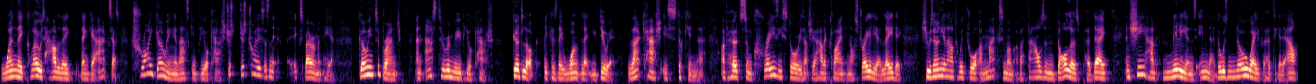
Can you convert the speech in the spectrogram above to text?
When they close, how do they then get access? Try going and asking for your cash. Just, just try this as an experiment here. Go into branch and ask to remove your cash. Good luck because they won't let you do it. That cash is stuck in there. I've heard some crazy stories. Actually, I had a client in Australia, a lady she was only allowed to withdraw a maximum of $1,000 per day, and she had millions in there. There was no way for her to get it out.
